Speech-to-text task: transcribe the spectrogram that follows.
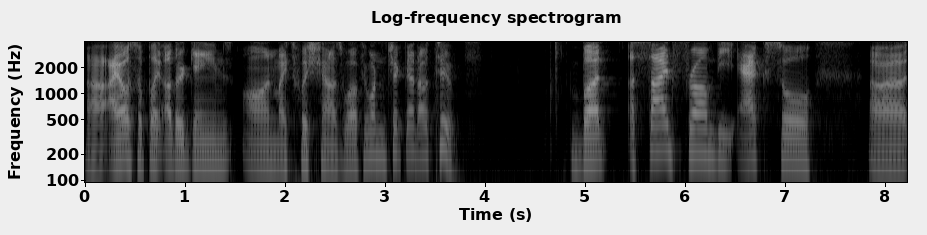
Uh, I also play other games on my Twitch channel as well if you want to check that out too. But aside from the Axel uh,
